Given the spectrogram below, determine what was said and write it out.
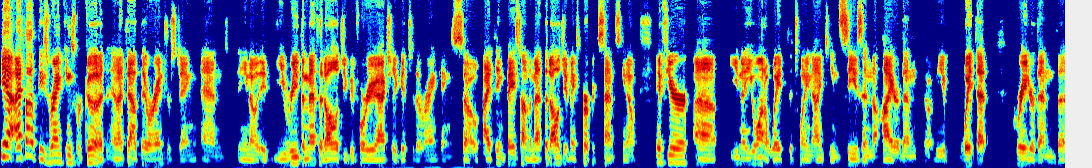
Yeah, I thought these rankings were good, and I thought they were interesting. And you know, if you read the methodology before you actually get to the rankings. So I think based on the methodology, it makes perfect sense. You know, if you're, uh, you know, you want to weight the 2019 season higher than you weight that greater than the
